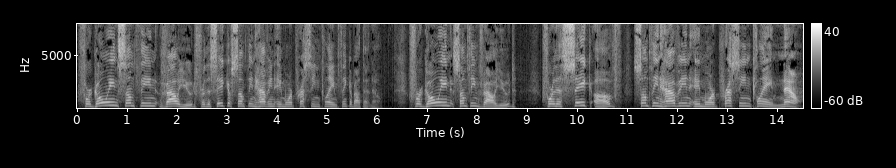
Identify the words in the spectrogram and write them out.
Foregoing something valued for the sake of something having a more pressing claim. Think about that now. Foregoing something valued for the sake of something having a more pressing claim. Now,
